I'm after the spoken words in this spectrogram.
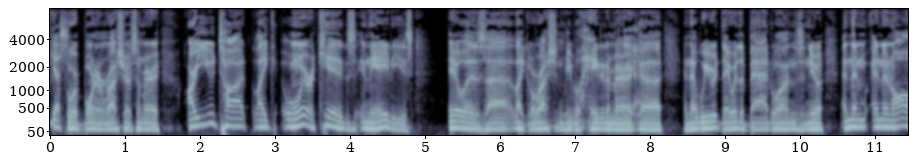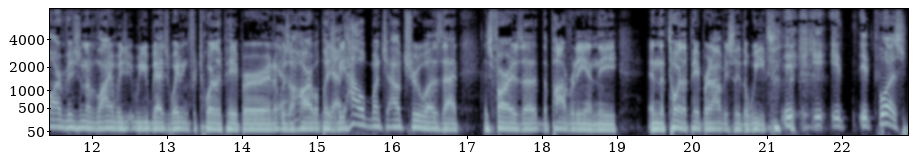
Yes. who were born in Russia or some area. Are you taught like when we were kids in the eighties? It was uh, like Russian people hated America, and that we were they were the bad ones, and you and then and then all our vision of line was you guys waiting for toilet paper, and it was a horrible place to be. How much how true was that as far as uh, the poverty and the and the toilet paper and obviously the wheat? it, it, it, it was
